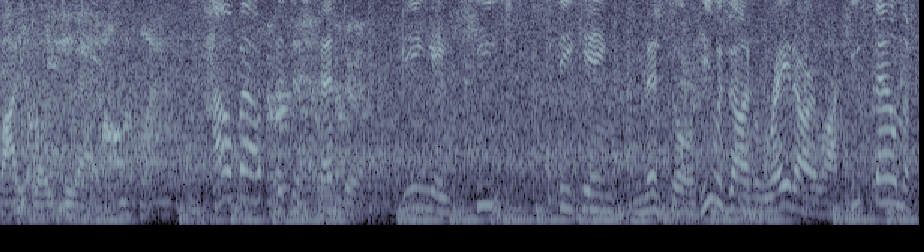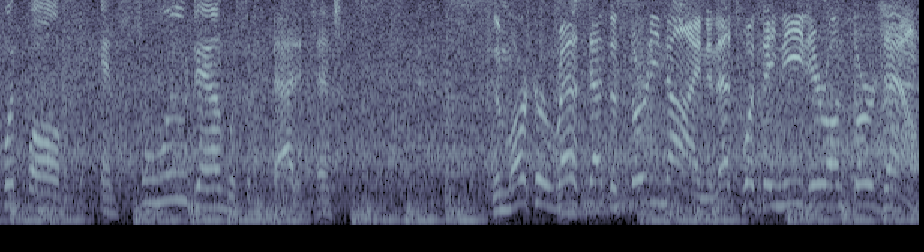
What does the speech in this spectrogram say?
body blows do add up. How about the defender being a heat-seeking missile? He was on radar lock. He found the football and flew down with some bad intentions. The marker rests at the 39, and that's what they need here on third down.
